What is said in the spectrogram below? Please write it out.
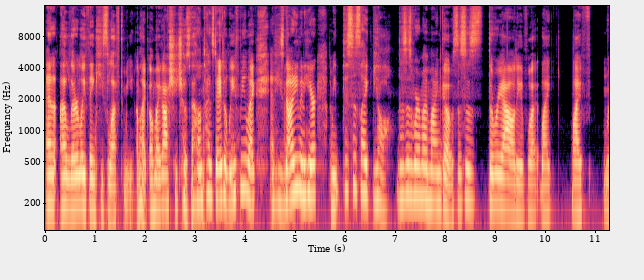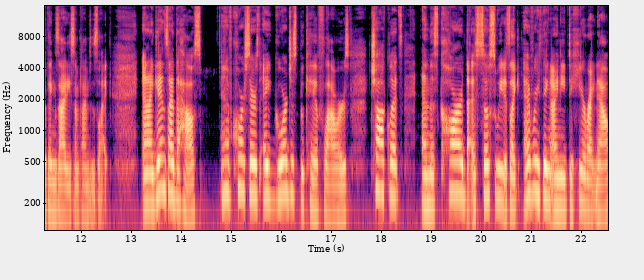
and I literally think he's left me. I'm like, oh my gosh, he chose Valentine's Day to leave me. Like, and he's not even here. I mean, this is like, y'all, this is where my mind goes. This is the reality of what like life with anxiety sometimes is like. And I get inside the house, and of course, there's a gorgeous bouquet of flowers, chocolates, and this card that is so sweet. It's like everything I need to hear right now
